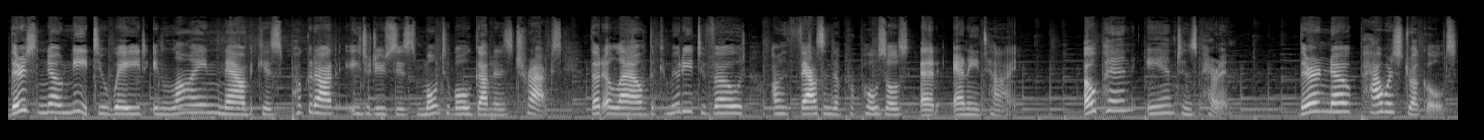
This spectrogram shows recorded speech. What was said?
There's no need to wait in line now because Polkadot introduces multiple governance tracks that allow the community to vote on thousands of proposals at any time. Open and transparent. There are no power struggles.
